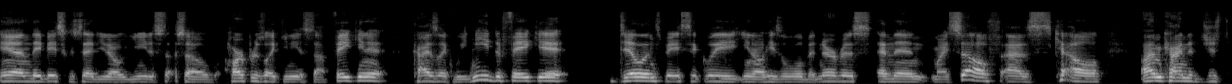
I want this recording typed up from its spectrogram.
and they basically said, you know, you need to. So Harper's like, you need to stop faking it. Kai's like, we need to fake it. Dylan's basically, you know, he's a little bit nervous. And then myself as Kel, I'm kind of just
